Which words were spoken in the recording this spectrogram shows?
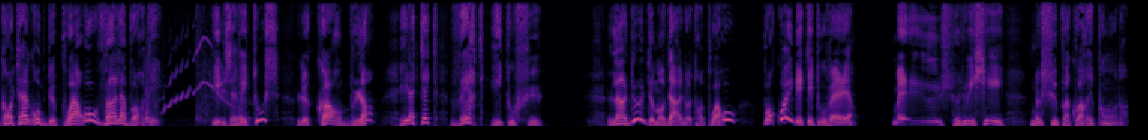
quand un groupe de poireaux vint l'aborder. Ils avaient tous le corps blanc et la tête verte et touffue. L'un d'eux demanda à notre poireau pourquoi il était tout vert. Mais celui-ci ne sut pas quoi répondre.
